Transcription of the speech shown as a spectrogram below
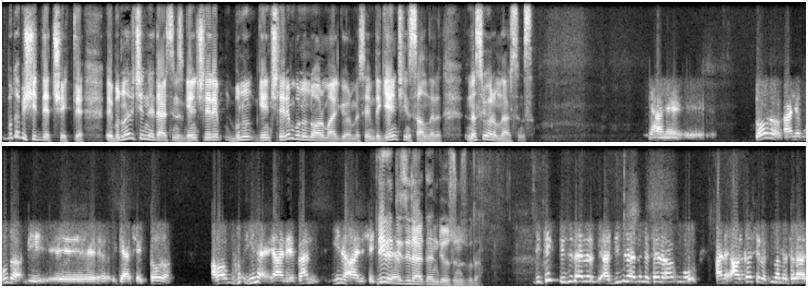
bu da bir şiddet şekli. E, bunlar için ne dersiniz? Gençleri bunu gençlerin bunu normal görmesi hem de genç insanların nasıl yorumlarsınız? Yani e, doğru. Hani bu da bir e, gerçek doğru. Ama yine yani ben yine aynı şekilde. Yine dizilerden diyorsunuz bu da. Bir tek dizilerde dizilerde mesela bu hani arkadaş arasında mesela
